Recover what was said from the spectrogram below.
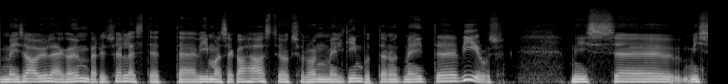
me ei saa üle ega ümber ju sellest, et viimase kahe aasta jooksul on meil kimbutanud meid viirus mis, mis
